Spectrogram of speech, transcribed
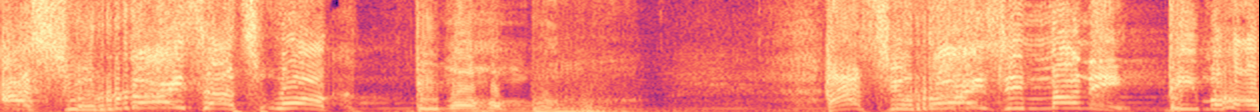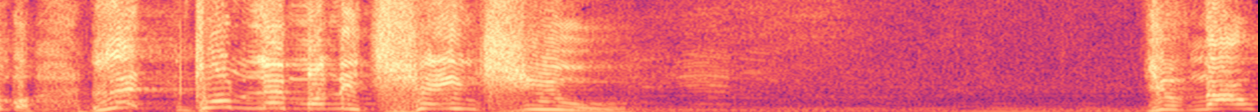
As you rise at work, be more humble. As you rise in money, be more humble. Let don't let money change you. You've now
